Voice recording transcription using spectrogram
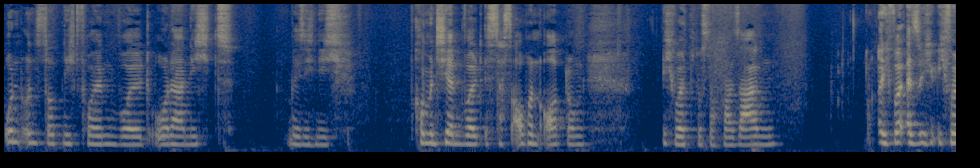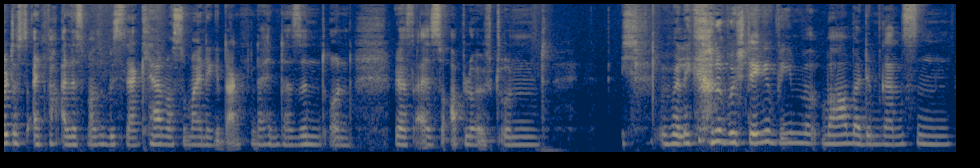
und uns dort nicht folgen wollt oder nicht, weiß ich nicht, kommentieren wollt, ist das auch in Ordnung. Ich wollte es bloß nochmal sagen. Ich wollte, also ich, ich wollte das einfach alles mal so ein bisschen erklären, was so meine Gedanken dahinter sind und wie das alles so abläuft. Und ich überlege gerade, wo ich stehen geblieben war bei dem ganzen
